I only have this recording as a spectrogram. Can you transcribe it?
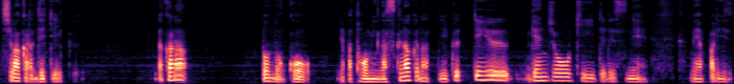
島から出ていく。だから、どんどんこう、やっぱ島民が少なくなっていくっていう現状を聞いてですね、やっぱり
